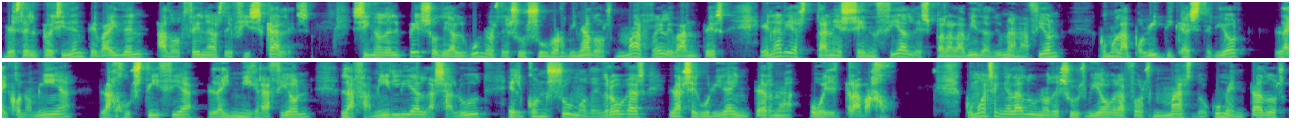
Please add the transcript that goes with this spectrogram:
desde el presidente Biden a docenas de fiscales, sino del peso de algunos de sus subordinados más relevantes en áreas tan esenciales para la vida de una nación como la política exterior, la economía, la justicia, la inmigración, la familia, la salud, el consumo de drogas, la seguridad interna o el trabajo. Como ha señalado uno de sus biógrafos más documentados,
